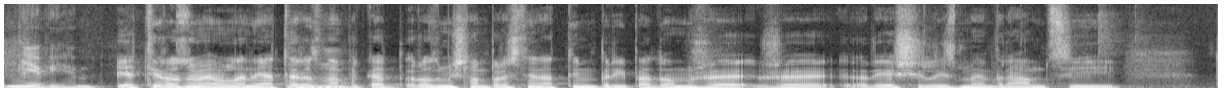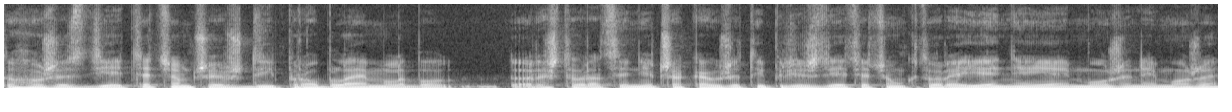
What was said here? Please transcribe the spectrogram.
neviem. Ja ti rozumiem, len ja teraz uh-huh. napríklad rozmýšľam presne nad tým prípadom, že, že riešili sme v rámci toho, že s dieťaťom, čo je vždy problém, lebo reštaurácie nečakajú, že ty prídeš s dieťaťom, ktoré je, nie je, môže, nemôže.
